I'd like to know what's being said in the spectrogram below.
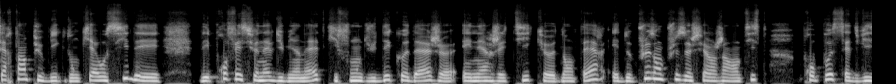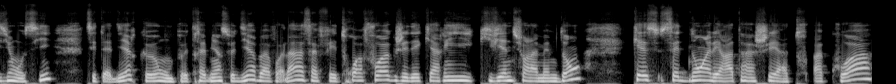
certains publics. Donc il y a aussi des, professionnels du bien-être qui font du décodage énergétique euh, dentaire et de plus en plus de chirurgiens dentistes proposent cette vision aussi. C'est-à-dire qu'on peut très bien se dire, bah voilà, ça fait trois fois que j'ai des caries qui viennent sur la même dent. Qu'est-ce, cette dent, elle est rattachée à, quoi?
